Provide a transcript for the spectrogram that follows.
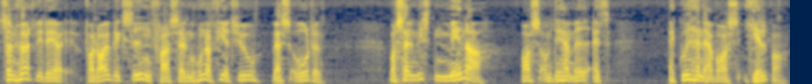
Sådan hørte vi det for et øjeblik siden fra salme 124, vers 8, hvor salmisten minder os om det her med, at, at Gud han er vores hjælper.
